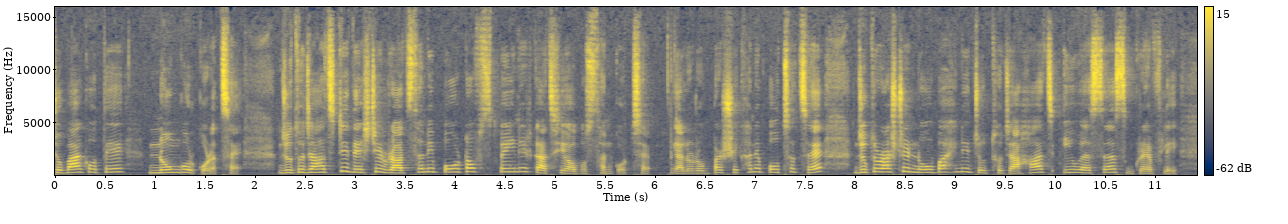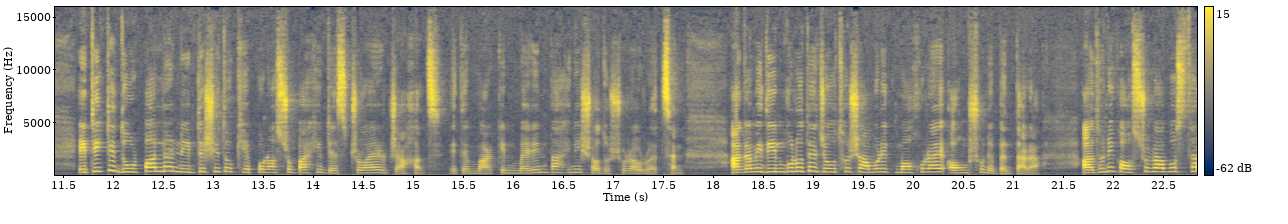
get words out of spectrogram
টোবাগোতে নোঙ্গর করেছে। যুদ্ধজাহাজটি দেশটির রাজধানী পোর্ট অফ স্পেনের কাছে অবস্থান করছে। গেল রোববার সেখানে পৌঁছেছে যুক্তরাষ্ট্রের নৌবাহিনীর যুদ্ধজাহাজ ইউএসএস গ্রেভলি। এটি একটি দূরপাল্লার নির্দেশিত ক্ষেপণাস্ত্রবাহী ডেস্ট্রয়ার জাহাজ। এতে মার্কিন মেরিন বাহিনীর সদস্যরাও রয়েছেন। আগামী দিনগুলোতে যৌথ সামরিক মহড়ায় অংশ নেবেন তারা। আধুনিক অস্ত্র ব্যবস্থা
